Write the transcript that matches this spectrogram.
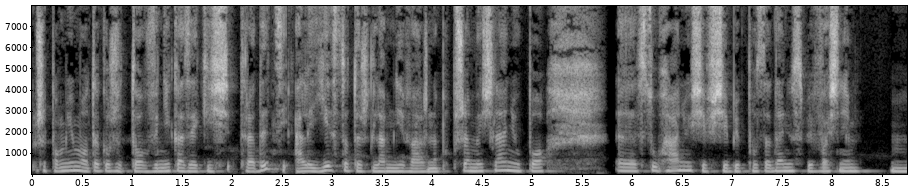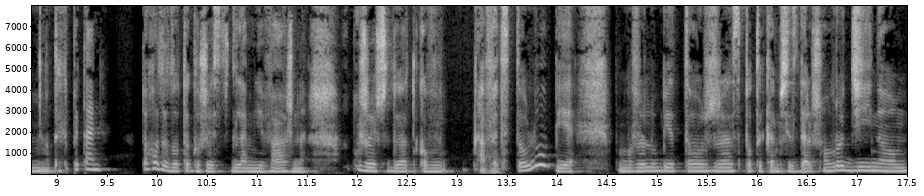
że pomimo tego, że to wynika z jakiejś tradycji, ale jest to też dla mnie ważne, po przemyśleniu, po e, wsłuchaniu się w siebie, po zadaniu sobie właśnie mm, tych pytań, dochodzę do tego, że jest to dla mnie ważne. A może jeszcze dodatkowo nawet to lubię, bo może lubię to, że spotykam się z dalszą rodziną,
